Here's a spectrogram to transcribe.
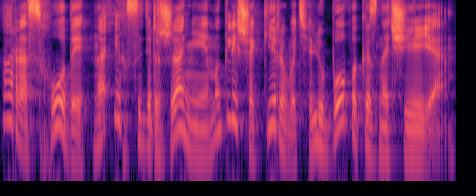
а расходы на их содержание могли шокировать любого казначея.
